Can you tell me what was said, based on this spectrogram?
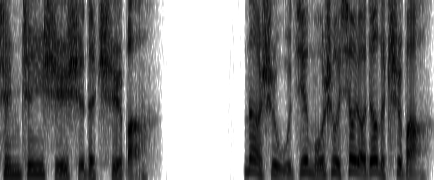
真真实实的翅膀，那是五阶魔兽逍遥雕的翅膀！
